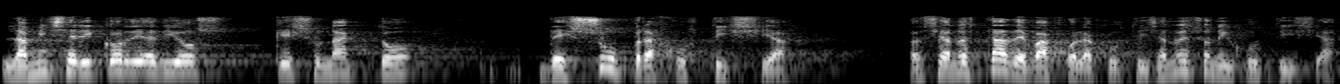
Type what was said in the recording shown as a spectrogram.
la misericordia de Dios, que es un acto de suprajusticia, o sea, no está debajo de la justicia, no es una injusticia,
